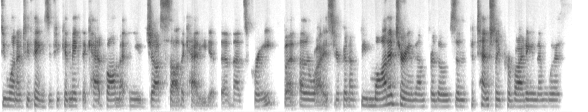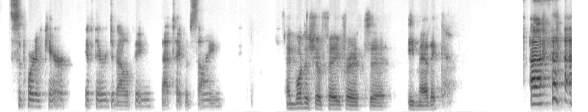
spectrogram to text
do one of two things. If you can make the cat vomit and you just saw the cat eat it, then that's great. But otherwise, you're going to be monitoring them for those and potentially providing them with supportive care if they're developing that type of sign. And what is your favorite uh, emetic? Uh,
